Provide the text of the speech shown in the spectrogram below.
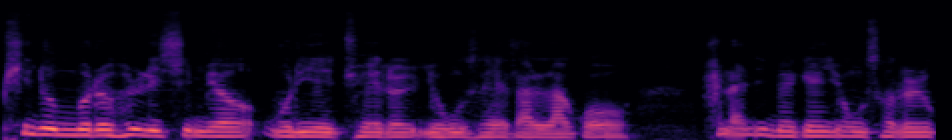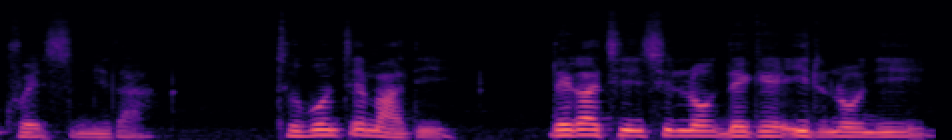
피눈물을 흘리시며 우리의 죄를 용서해 달라고 하나님에게 용서를 구했습니다. 두 번째 마디 내가 진실로 내게 이르노니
